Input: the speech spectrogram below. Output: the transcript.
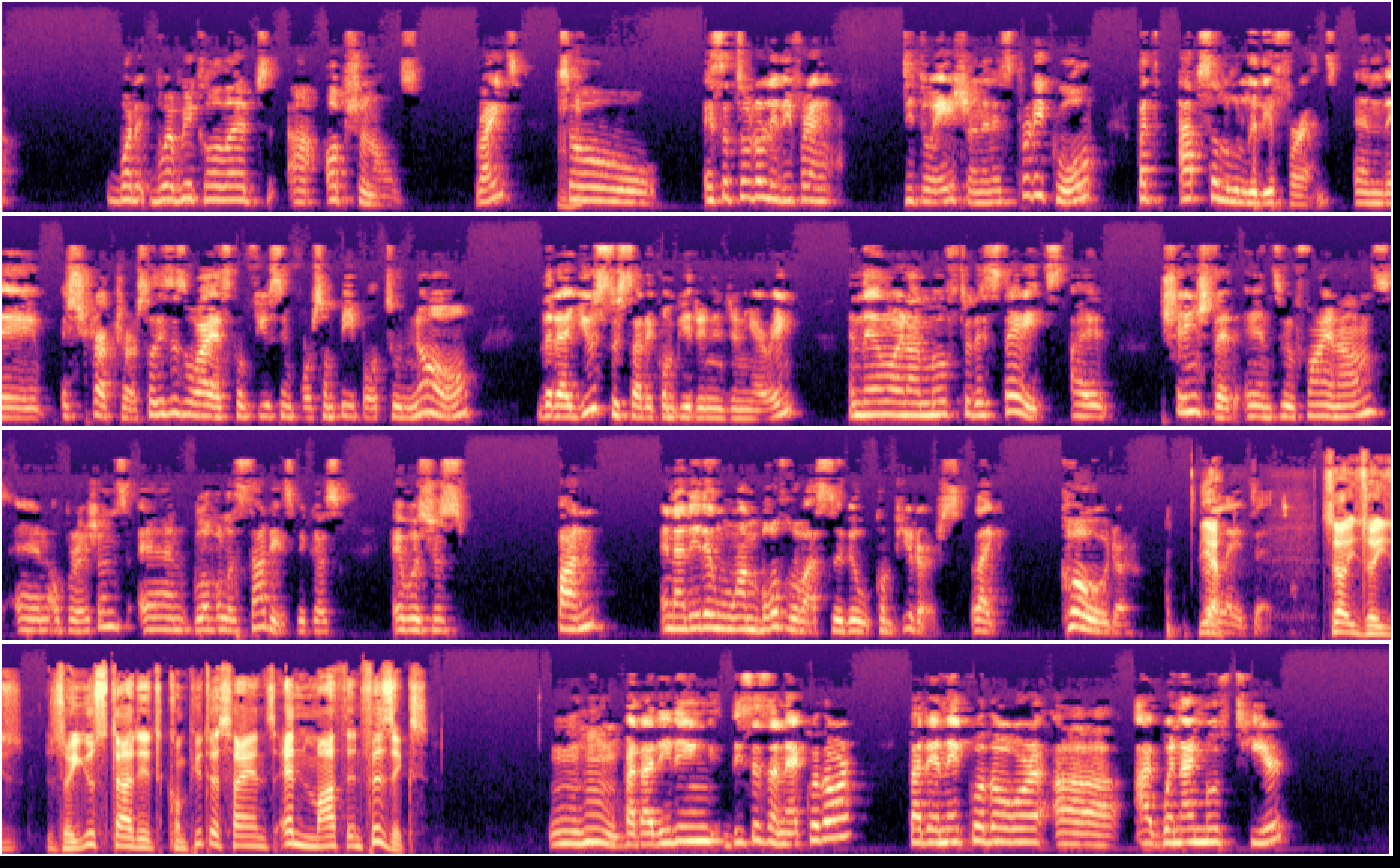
what what we call it uh, optionals, right? So it's a totally different situation, and it's pretty cool, but absolutely different in the structure. So this is why it's confusing for some people to know that I used to study computer engineering, and then when I moved to the states, I changed it into finance and operations and global studies because it was just fun, and I didn't want both of us to do computers like code Yeah. related. So so you, so you studied computer science and math and physics. hmm But I didn't. This is in Ecuador. But in Ecuador, uh, I, when I moved here,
